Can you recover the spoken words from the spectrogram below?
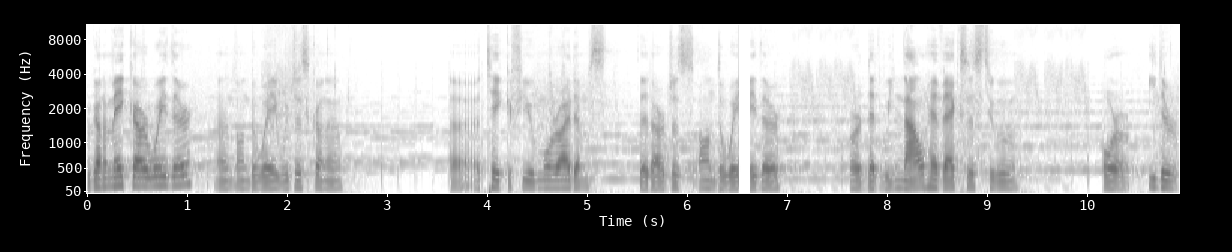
we're gonna make our way there, and on the way we're just gonna uh, take a few more items that are just on the way there, or that we now have access to, or either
